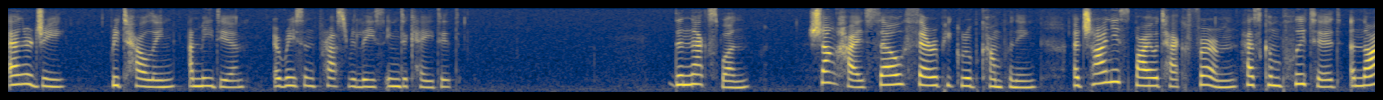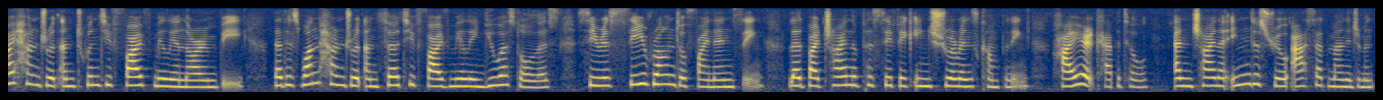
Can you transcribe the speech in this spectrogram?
energy, retailing, and media, a recent press release indicated. The next one Shanghai Cell Therapy Group Company a Chinese biotech firm has completed a 925 million RMB, that is 135 million US dollars, Series C round of financing led by China Pacific Insurance Company, Haier Capital, and China Industrial Asset Management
